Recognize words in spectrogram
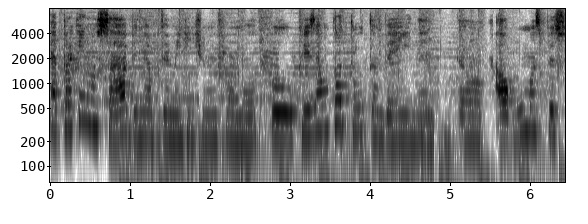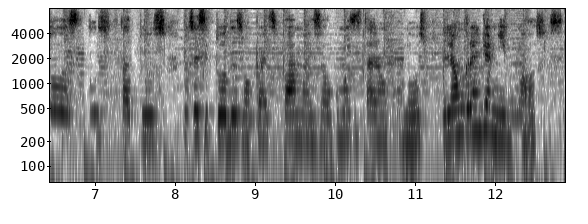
É, pra quem não sabe, né, obviamente a gente não informou, o Chris é um tatu também, né? Então, algumas pessoas dos tatus, não sei se todas vão participar, mas algumas estarão conosco. Ele é um grande amigo nosso, assim.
